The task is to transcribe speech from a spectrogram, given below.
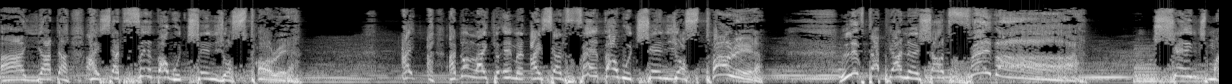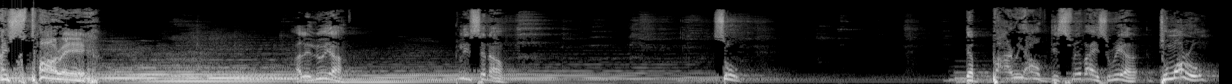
Ah, yada. I said favor will change your story. I, I, I don't like your amen. I said favor will change your story. Lift up your hand and shout, favor change my story. Hallelujah. Please sit down. So, the barrier of disfavor is real. Tomorrow,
